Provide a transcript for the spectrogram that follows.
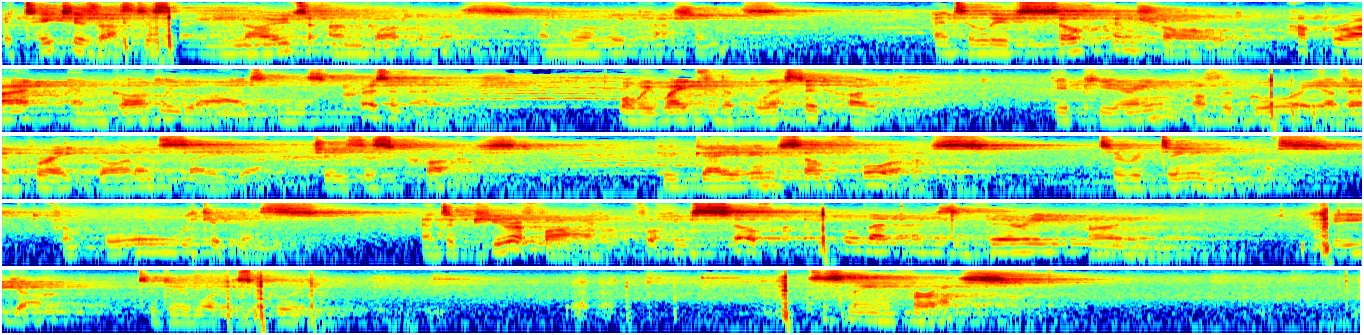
It teaches us to say no to ungodliness and worldly passions and to live self controlled, upright, and godly lives in this present age while we wait for the blessed hope, the appearing of the glory of our great God and Saviour, Jesus Christ who gave himself for us to redeem us from all wickedness and to purify for himself a people that are his very own, eager to do what is good. What does this mean for us?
